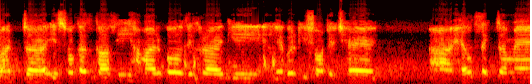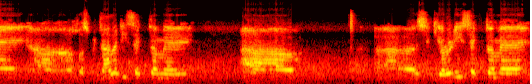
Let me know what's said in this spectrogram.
बट uh, इस वक्त काफ़ी हमारे को दिख रहा है कि लेबर की शॉर्टेज है हेल्थ uh, सेक्टर में हॉस्पिटैलिटी uh, सेक्टर में सिक्योरिटी सेक्टर में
